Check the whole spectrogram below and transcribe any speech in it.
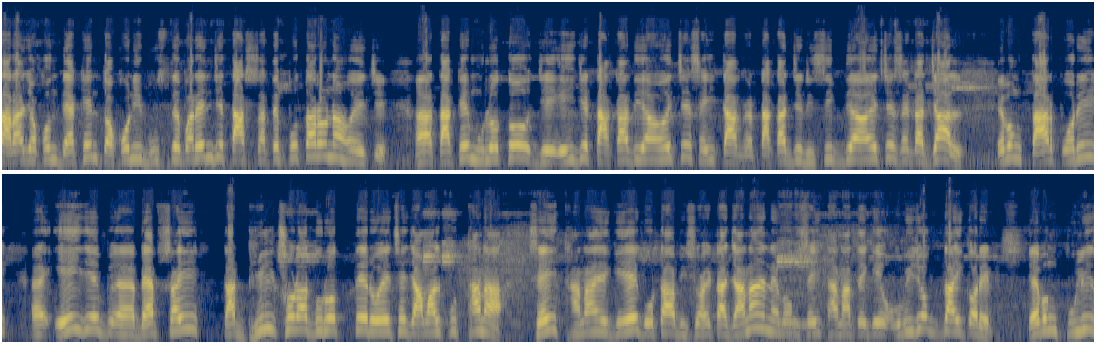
তারা যখন দেখেন, তখনই বুঝতে পারেন যে তার সাথে প্রতারণা হয়েছে। তাকে মূলত যে এই যে টাকা দেওয়া হয়েছে, সেই টাকা, টাকার যে রিসিভ দেওয়া হয়েছে, সেটা জাল। এবং তারপরেই এই যে ব্যবসায়ী তার ঢিলছোড়া দূরত্বে রয়েছে জামালপুর থানা। সেই থানায় গিয়ে গোটা বিষয়টা জানান এবং সেই থানাতে গিয়ে অভিযোগ দায়ী করেন এবং পুলিশ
